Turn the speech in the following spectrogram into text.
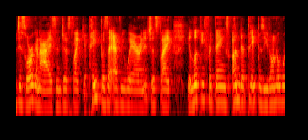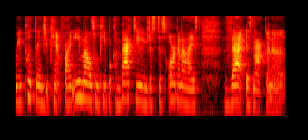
disorganized and just like your papers are everywhere and it's just like you're looking for things under papers, you don't know where you put things, you can't find emails when people come back to you, you're just disorganized, that is not going to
